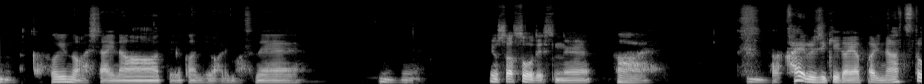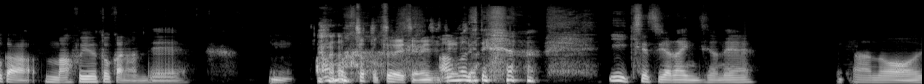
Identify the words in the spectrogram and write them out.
うんなんかそういうのはしたいなーっていう感じはありますね。うんうん。良さそうですね。はい。ただ帰る時期がやっぱり夏とか真冬とかなんで、うん。ちょっと辛いですよね、自 あんま転車。自転車、いい季節じゃないんですよね。あの、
